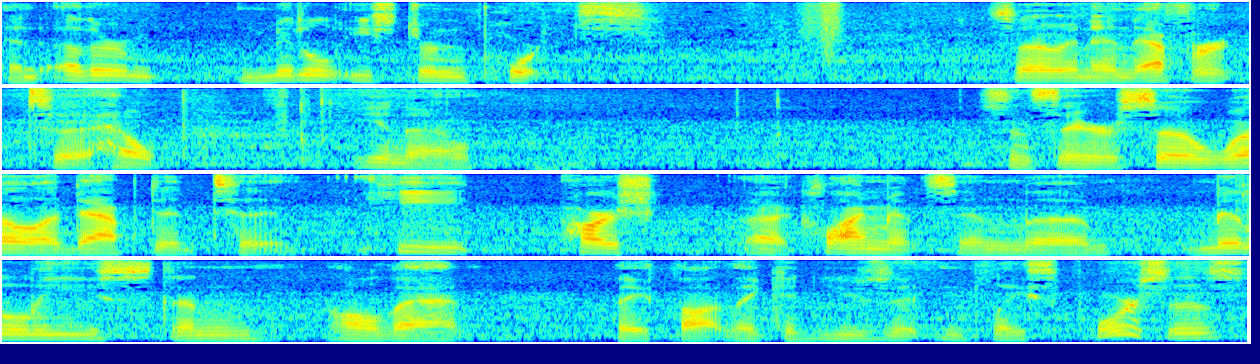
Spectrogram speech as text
and other Middle Eastern ports. So, in an effort to help, you know, since they are so well adapted to heat, harsh uh, climates in the Middle East, and all that, they thought they could use it in place of horses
